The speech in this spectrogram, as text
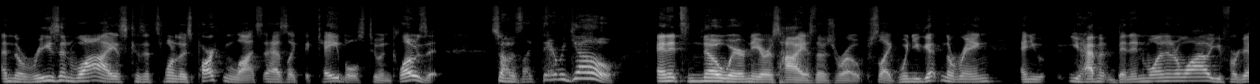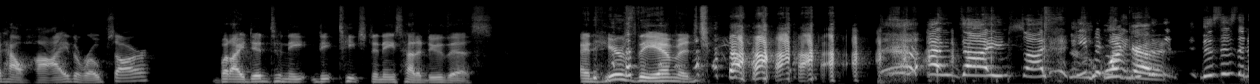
And the reason why is because it's one of those parking lots that has like the cables to enclose it. So I was like, there we go. And it's nowhere near as high as those ropes. Like when you get in the ring and you you haven't been in one in a while, you forget how high the ropes are. But I did to ne- teach Denise how to do this. And here's the image. I'm dying, Sean. Keep in Look mind, at this, is, this is an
